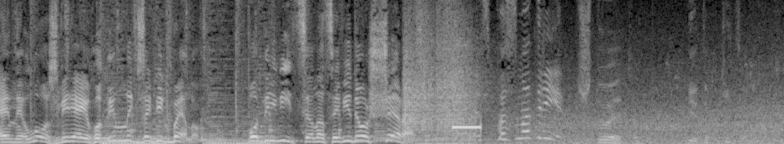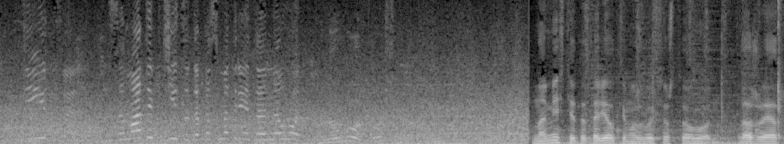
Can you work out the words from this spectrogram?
НЛО звіряє годинник за Бігбеном. Подивіться на це відео ще раз. Посмотри, Что это? Это птиця. птица. Сама ты птица, да посмотри, это НЛО. Ну вот, точно. На месте этой тарелки может быть все что угодно, даже это.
